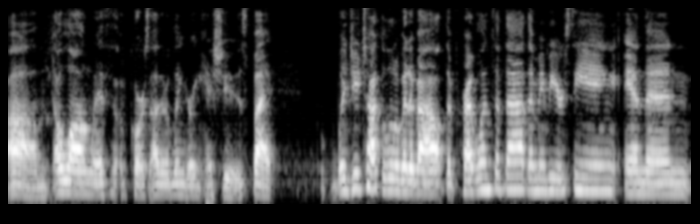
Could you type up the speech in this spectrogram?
um, along with, of course, other lingering issues. But would you talk a little bit about the prevalence of that that maybe you're seeing, and then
